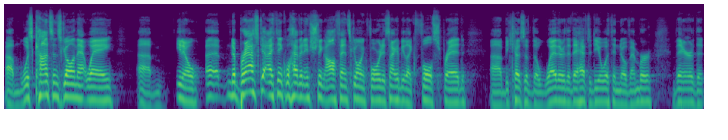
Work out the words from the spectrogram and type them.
Um, Wisconsin's going that way. Um, you know, uh, Nebraska, I think, will have an interesting offense going forward. It's not going to be like full spread uh, because of the weather that they have to deal with in November there. That,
